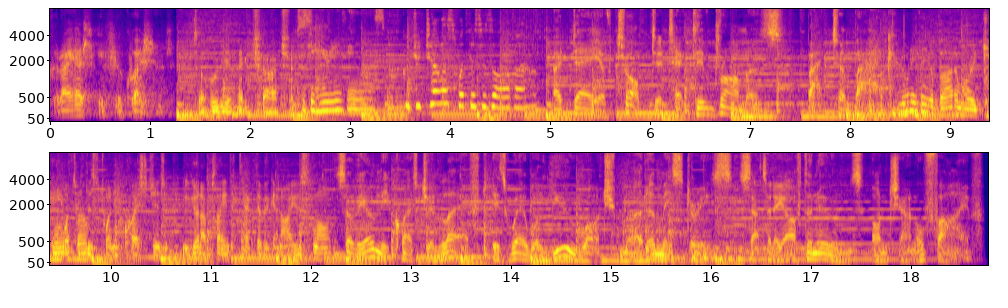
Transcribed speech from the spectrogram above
Could I ask you a few questions? So who do you think shot you? Did you hear anything last night? Could you tell us what this is all about? A day of top detective dramas, back to back. You know anything about him, where he came What's from? What's this 20 questions? You're gonna play detective again, are you, Sloan? So the only question left is where will you watch Murder Mysteries? Saturday afternoons on Channel 5.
